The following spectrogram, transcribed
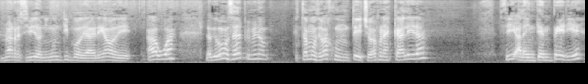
No ha recibido ningún tipo de agregado de agua. Lo que vamos a ver primero, estamos debajo de un techo, debajo de una escalera, ¿sí? a la intemperie.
